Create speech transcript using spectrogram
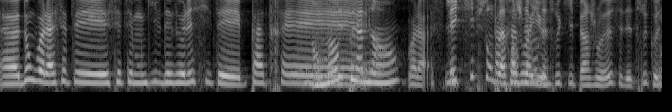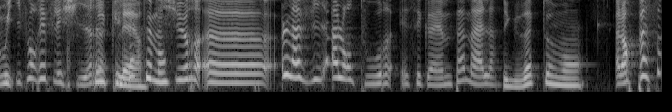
euh, donc voilà c'était c'était mon kiff désolé si t'es pas très Non, non, c'est très bien. voilà Les kiffs sont pas pas, très forcément joyeux. des trucs hyper joyeux, c'est des trucs aussi Oui. qui font réfléchir. C'est clair. exactement sur euh, la vie alentour et c'est quand même pas mal. Exactement. Alors passons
